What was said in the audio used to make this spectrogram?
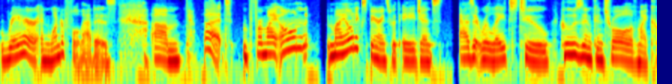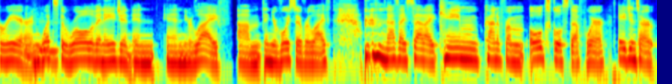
rare and wonderful that is um, but from my own my own experience with agents as it relates to who's in control of my career and mm-hmm. what's the role of an agent in in your life um, in your voiceover life as i said i came kind of from old school stuff where agents are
